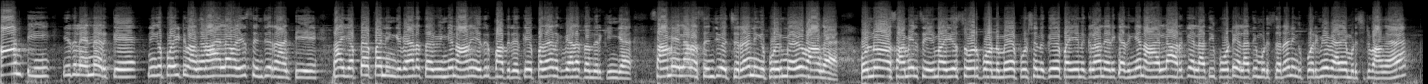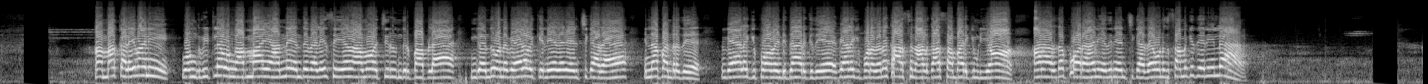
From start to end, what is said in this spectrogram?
ஆண்டி இதுல என்ன இருக்கு? நீங்க போயிட்டு வாங்க நான் எல்லாம் வேலையும் செஞ்சிடறேன் ஆண்டி. நான் எப்ப எப்ப நீங்க வேலை தருவீங்க நானும் எதிர்பார்த்துட்டு இருக்கேன். இப்பதான் எனக்கு வேலை தந்திருக்கீங்க. சமையல்லாம் நான் செஞ்சு வச்சிடறேன் நீங்க பொறுமையாவே வாங்க. ஒன்னும் சமையல் செய்யுமா? ஐயோ சோறு போடணுமே புருஷனுக்கு பையனுக்குலாம் நினைக்காதீங்க. நான் எல்லாருக்கும் எல்லாத்தையும் போட்டு எல்லாத்தையும் முடிச்சிடறேன். நீங்க பொறுமையா வேலையை முடிச்சிட்டு வாங்க. அம்மா கலைவாணி உங்க வீட்ல உங்க அம்மா அண்ணன் எந்த வேலையும் செய்யாம வச்சிருந்திருப்பாப்ல? இங்க வந்து உன்னை வேலை வைக்கணும் நினைச்சுக்காத. என்ன பண்றது? வேலைக்கு போக வேண்டியதா இருக்குது. வேலைக்கு போனதானே காசு நாலு காசு சம்பாதிக்க முடியும். அதனால தான் போறேன் எதுவும் நினைச்சுக்காத. உனக்கு சமைக்க தெரியல?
